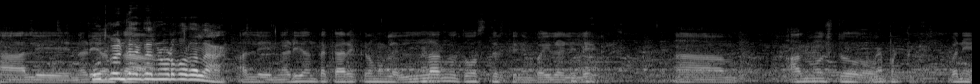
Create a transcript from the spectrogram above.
ಆ, ಅಲ್ಲಿ ನಡೆಯುವಂಥ ನೋಡ್ಬೋದಲ್ಲ? ಅಲ್ಲಿ ನಡೆಯುವಂಥ ಕಾರ್ಯಕ್ರಮಗಳೆಲ್ಲರನ್ನೂ ತೋರಿಸ್ತಿರ್ತೀನಿ ಬೈಲಹಳ್ಳಿಲಿ ಆಲ್ಮೋಸ್ಟು ಬನ್ನಿ.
